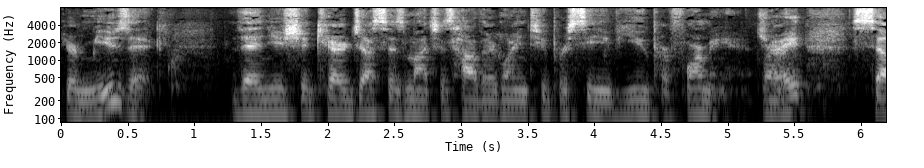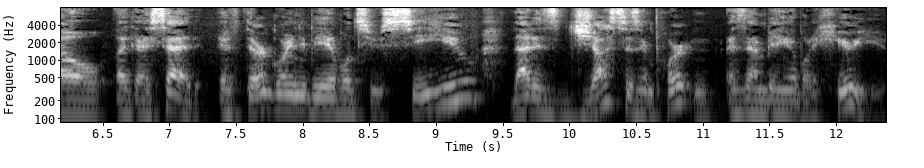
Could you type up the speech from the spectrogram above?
your music, then you should care just as much as how they're going to perceive you performing it, right? So, like I said, if they're going to be able to see you, that is just as important as them being able to hear you.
